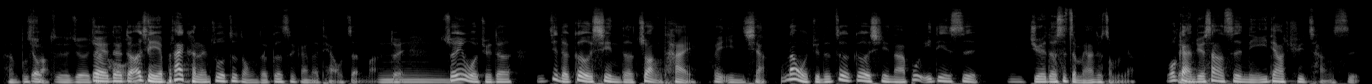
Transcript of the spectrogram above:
很不爽。对对对，而且也不太可能做这种的各式各样的调整嘛。对，所以我觉得你自己的个性的状态会影响。那我觉得这个个性呢，不一定是你觉得是怎么样就怎么样。我感觉上是你一定要去尝试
